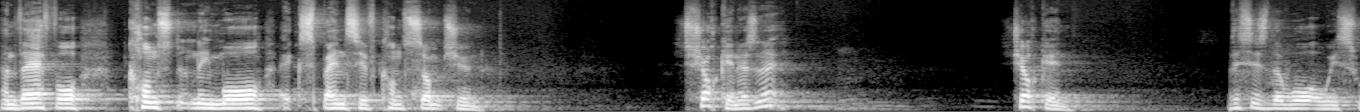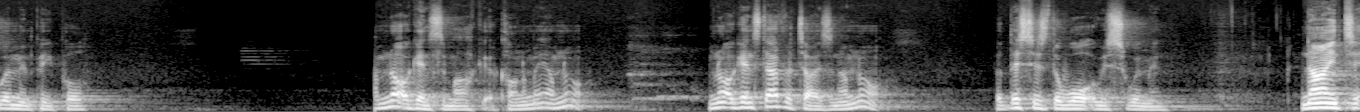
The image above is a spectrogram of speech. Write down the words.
and therefore constantly more expensive consumption. Shocking, isn't it? Shocking. This is the water we swim in, people. I'm not against the market economy, I'm not. I'm not against advertising, I'm not. But this is the water we swim in. 90,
